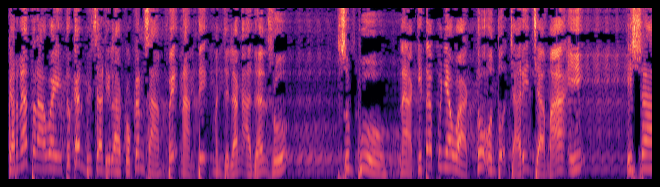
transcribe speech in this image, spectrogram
Karena terawih itu kan bisa dilakukan sampai nanti menjelang adzan su, subuh. Nah, kita punya waktu untuk cari jamaah isya.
